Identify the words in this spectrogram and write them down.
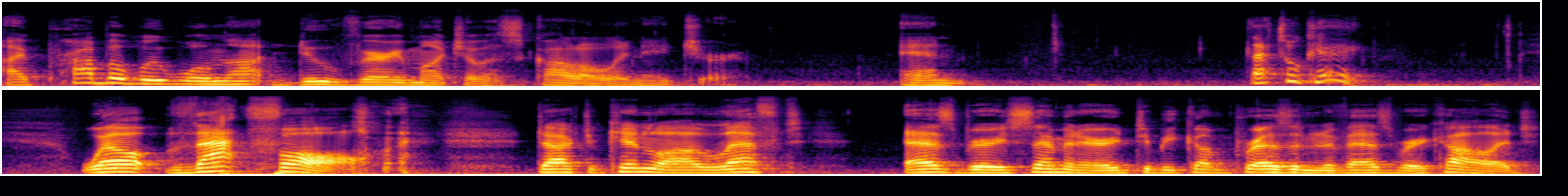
I probably will not do very much of a scholarly nature, and that's okay. Well, that fall, Dr. Kinlaw left Asbury Seminary to become president of Asbury College,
